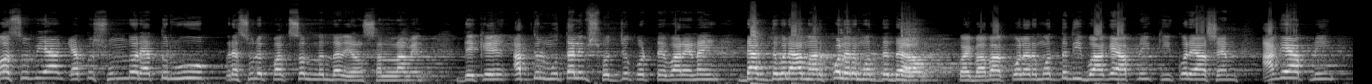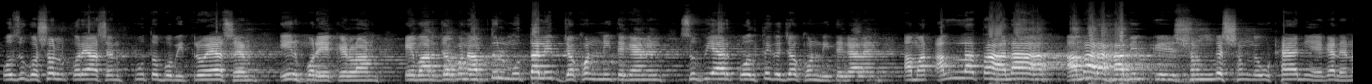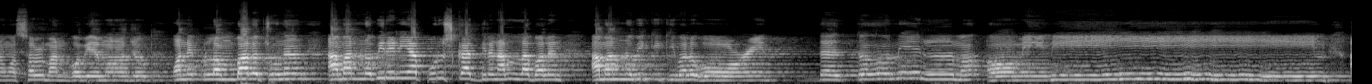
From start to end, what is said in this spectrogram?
ও সুফিয়ান এত সুন্দর, এত রূপ রাসুল পাক সাল্লামের দেখে আব্দুল মুতালিব সহ্য করতে পারে নাই। ডাকতে বলে, আমার কোলের মধ্যে দাও। কয়, বাবা, কোলের মধ্যে দিব। আগে আপনি কি করে আসেন? আগে আপনি অজু গোসল করে আসেন, পুত পবিত্র হয়ে আসেন, এরপরে কেলন এবার যখন আব্দুল মুতালিব যখন নিতে গেলেন, সুফিয়ার কোল থেকে যখন নিতে গেলেন, আমার আল্লাহ তাআলা আমার হাবিবকে সঙ্গে সঙ্গে উঠায় নিয়ে গেলেন। মুসলমান গভীর মনোযোগ, অনেক লম্বা আলোচনা। আমার নবীরে নিয়ে পুরস্কার দিলেন। আল্লাহ বলেন, আমার নবীকে কি বলে?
